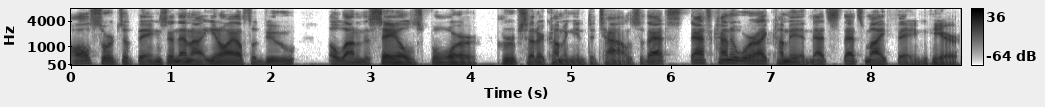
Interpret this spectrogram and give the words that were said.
all sorts of things. And then I, you know, I also do a lot of the sales for groups that are coming into town. So that's that's kind of where I come in. That's that's my thing here.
